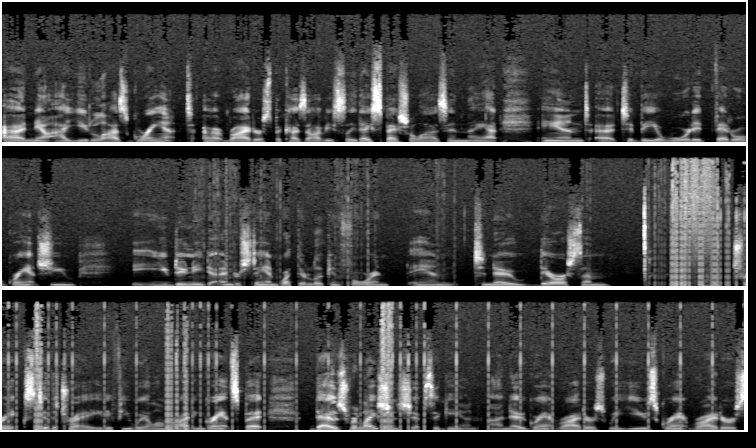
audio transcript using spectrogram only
Uh, now, I utilize grant uh, writers because obviously they specialize in that. And uh, to be awarded federal grants, you you do need to understand what they're looking for and, and to know there are some tricks to the trade, if you will, on writing grants. But those relationships, again, I know grant writers, we use grant writers.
